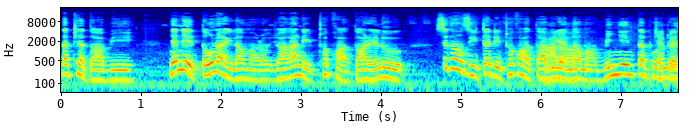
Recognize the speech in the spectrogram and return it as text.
တပ်ဖြတ်သွားပြီးညနေ3နာရီလောက်မှာတော့ရွာကနေထွက်ခွာသွားတယ်လို့ စစ်ကောင်စီတပ်တွေထွက်ခွာသွားပြီးတဲ့နောက်မှာမင်းငင်းတပ်ဖို့အတွက်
